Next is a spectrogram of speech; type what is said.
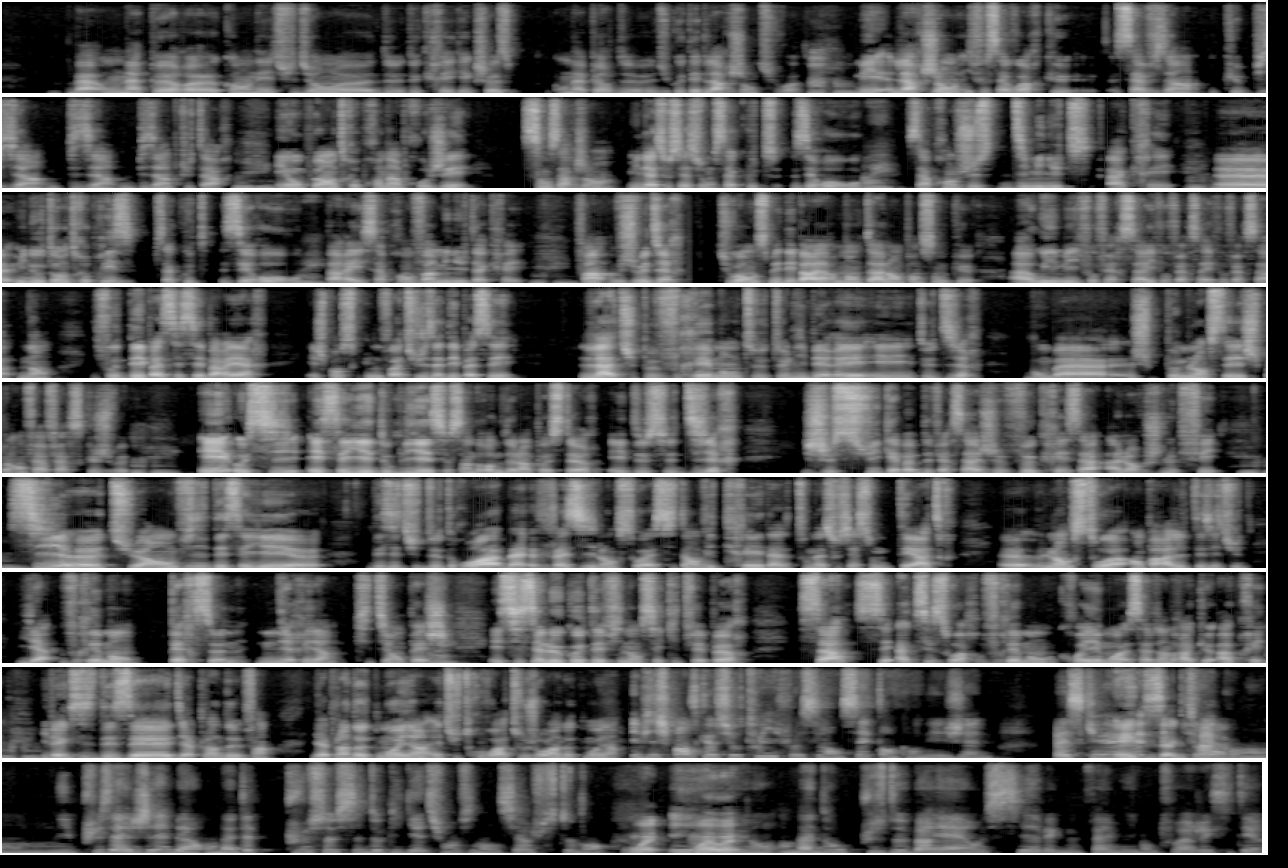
bah, on a peur euh, quand on est étudiant euh, de, de créer quelque chose, on a peur de- du côté de l'argent, tu vois. Mm, mm. Mais l'argent, il faut savoir que ça vient que bien, bien, bien plus tard. Mhm. Et on peut entreprendre un projet sans argent. hein. Une association, ça coûte 0 euros. Ouais. Ça prend juste 10 minutes à créer. Mm, mm. Euh, une auto-entreprise, ça coûte 0 euros. Ouais. Pareil, ça prend 20 minutes à créer. Mm, mm. Enfin, je veux dire, tu vois, on se met des barrières mentales en pensant que, ah oui, mais il faut faire ça, il faut faire ça, il faut faire ça. Non, il faut dépasser ces barrières. Et je pense qu'une fois que tu les as dépassées, là, tu peux vraiment te, te libérer et te dire, bon, bah, je peux me lancer, je peux en faire faire ce que je veux. Mm, mm. Et aussi, essayer d'oublier ce syndrome de l'imposteur et de se dire, je suis capable de faire ça, je veux créer ça, alors je le fais. Mm. Si euh, tu as envie d'essayer euh, des études de droit, bah, vas-y, lance-toi. Si tu as envie de créer ta- ton association de théâtre, euh, lance-toi en parallèle de tes études. Il y a vraiment personne ni rien qui t'y empêche. Ouais. Et si c'est le côté financier qui te fait peur, ça, c'est accessoire. Vraiment, croyez-moi, ça viendra que après. Mm, mm. Il existe des aides, il y a plein de, enfin, il y a plein d'autres moyens et tu trouveras toujours un autre moyen. Et puis je pense que surtout il faut se lancer tant qu'on est jeune. Parce que Exactement. une fois qu'on est plus âgé, ben, on a peut-être plus aussi d'obligations financières justement. Ouais, Et ouais, ouais. on on a donc plus de barrières aussi avec notre famille, l'entourage, etc.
